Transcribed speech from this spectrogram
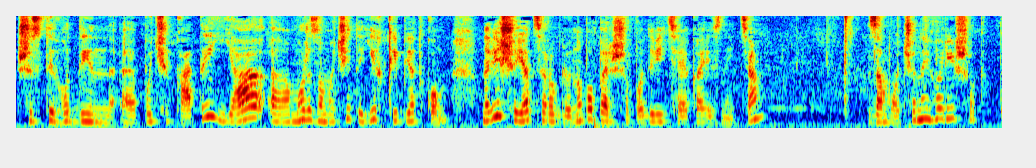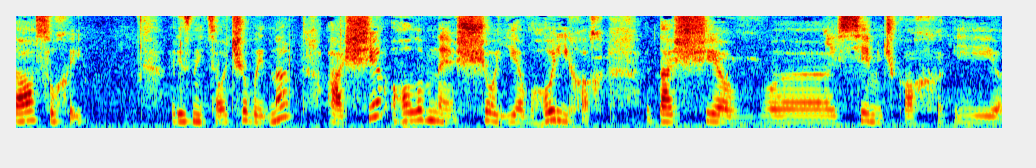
6 годин е, почекати, я е, можу замочити їх кип'ятком. Навіщо я це роблю? Ну, по-перше, подивіться, яка різниця: замочений горішок та сухий. Різниця очевидна. А ще головне, що є в горіхах та ще в е, сімічках і е,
